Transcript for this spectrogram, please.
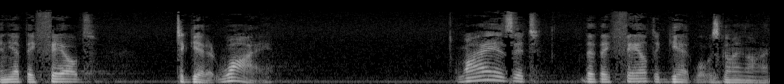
And yet they failed to get it. Why? Why is it that they failed to get what was going on?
